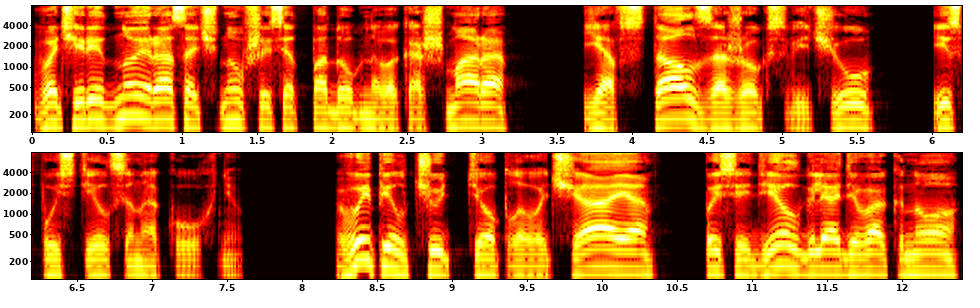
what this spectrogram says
В очередной раз очнувшись от подобного кошмара, я встал, зажег свечу и спустился на кухню выпил чуть теплого чая, посидел, глядя в окно,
